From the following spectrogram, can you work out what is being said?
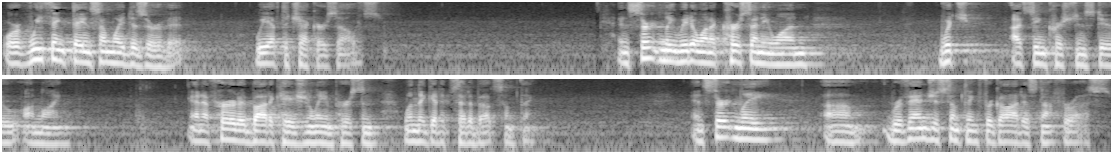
or if we think they in some way deserve it. We have to check ourselves. And certainly, we don't want to curse anyone, which I've seen Christians do online. And I've heard about occasionally in person when they get upset about something. And certainly, um, revenge is something for God, it's not for us.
